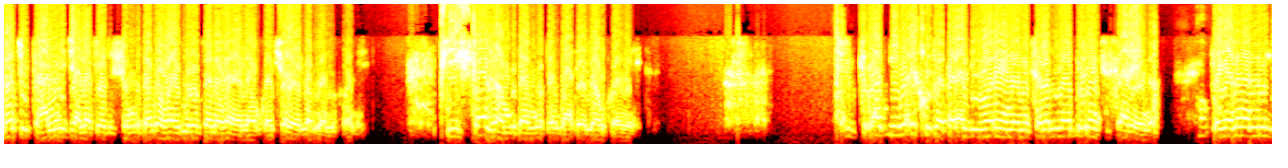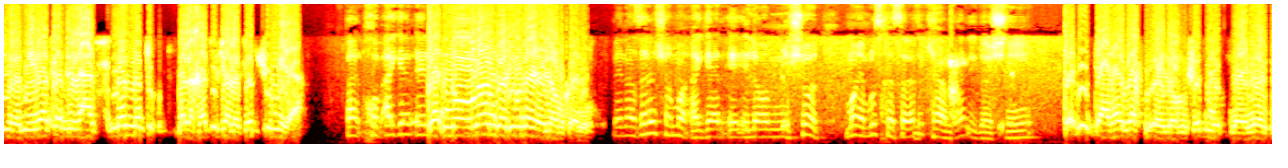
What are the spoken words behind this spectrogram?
من تو همه جلساتشون بودم آقای می‌گفتن آقا اعلام کنید چرا اعلام نمی‌کنید پیشتاز هم بودم گفتم باید اعلام کنید که بعد دیوار کوتاه‌تر از دیوار اینا مثلا میگم ببینم که سر اینا. خب. بگم من می‌گیرم این اصلا رسما من تو بالاخره تو جلساتشون میرم. بله خب اگر اعلام نامه هم داده بودن اعلام کنید به نظر شما اگر اعلام می‌شد ما امروز خسارت کمتری داشتیم؟ ببین در هر وقتی اعلام می‌شد مطمئنا ما-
